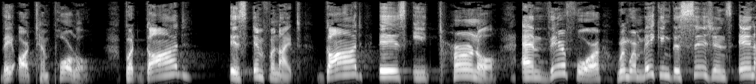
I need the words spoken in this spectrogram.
They are temporal. But God is infinite. God is eternal. And therefore, when we're making decisions in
